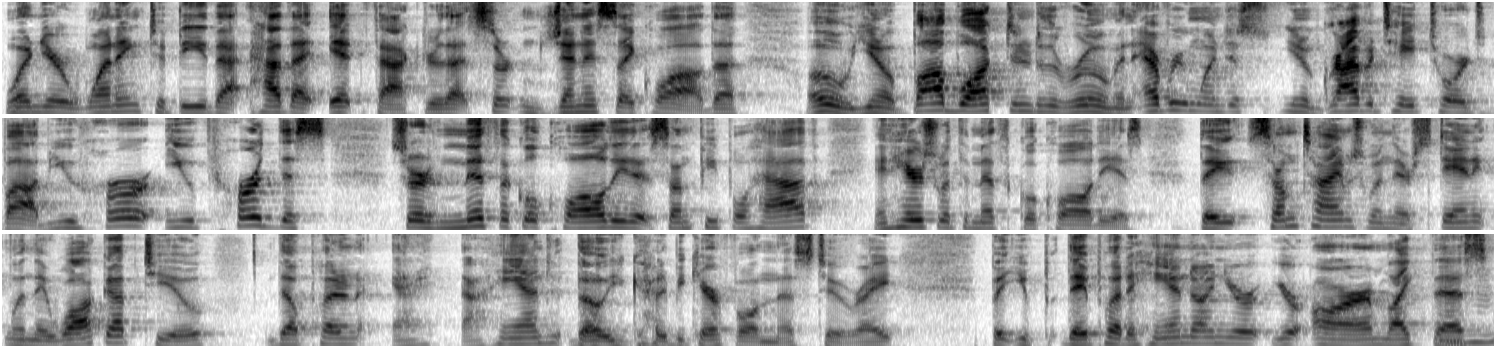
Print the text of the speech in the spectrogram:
when you're wanting to be that, have that it factor, that certain je ne sais quoi, the, oh, you know, Bob walked into the room and everyone just, you know, gravitate towards Bob. You heard, you've heard this sort of mythical quality that some people have. And here's what the mythical quality is. They sometimes when they're standing, when they walk up to you, they'll put an, a, a hand, though you got to be careful in this too, right? But you, they put a hand on your, your arm like this mm-hmm.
